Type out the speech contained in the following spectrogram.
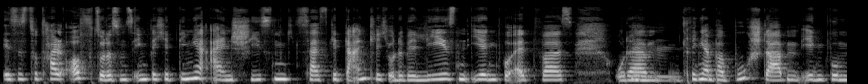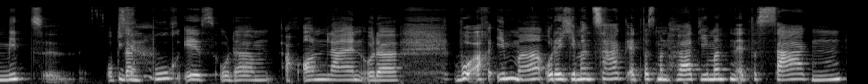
ist es total oft so, dass uns irgendwelche Dinge einschießen, sei es gedanklich oder wir lesen irgendwo etwas oder mhm. kriegen ein paar Buchstaben irgendwo mit, ob es ja. ein Buch ist oder auch online oder wo auch immer. Oder jemand sagt etwas, man hört jemanden etwas sagen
